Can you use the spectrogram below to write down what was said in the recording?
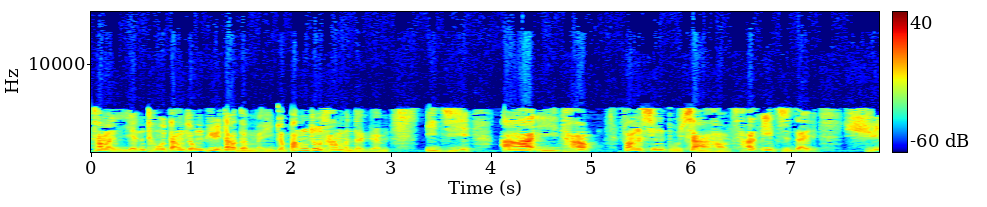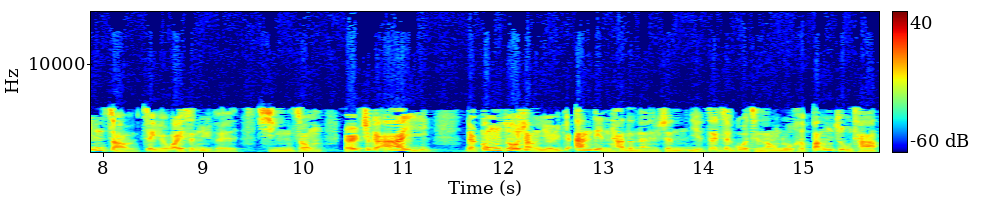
他们沿途当中遇到的每一个帮助他们的人，以及阿姨她放心不下哈，她一直在寻找这个外甥女的行踪，而这个阿姨的工作上有一个暗恋她的男生，也在这过程中如何帮助她，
